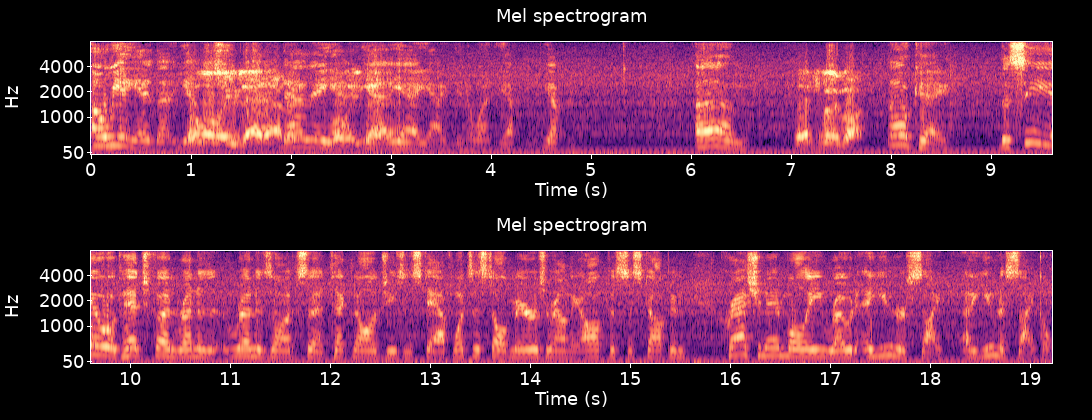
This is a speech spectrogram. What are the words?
Oh yeah, yeah, that, yeah. But we'll leave that out yeah, We'll yeah, yeah, yeah. You know what? Yep, yep. Um. Let's move on. Okay. The CEO of hedge fund Rena- Renaissance uh, Technologies and staff once installed mirrors around the office to stop him crashing in while he rode a unicycle. A unicycle.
